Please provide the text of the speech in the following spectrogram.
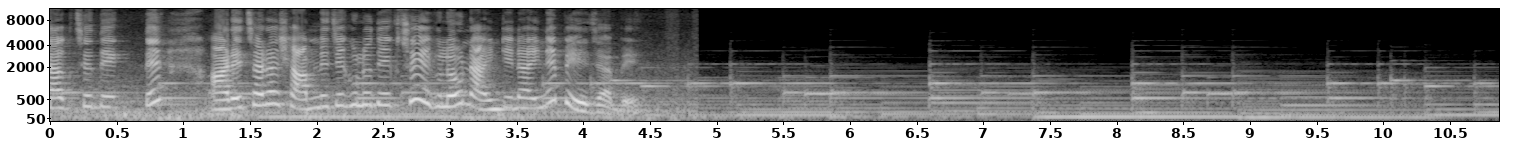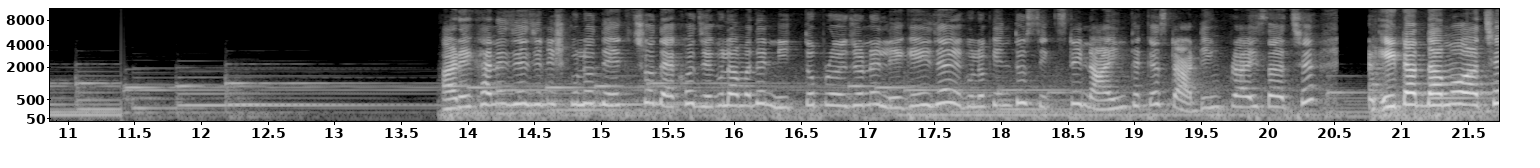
লাগছে দেখতে, আর এছাড়া সামনে যেগুলো দেখছ, এগুলোও নাইনটি নাইনে পেয়ে যাবে। আর এখানে যে জিনিসগুলো দেখছ, দেখো যেগুলো আমাদের নিত্য প্রয়োজনে লেগেই যায়, এগুলো কিন্তু সিক্সটি নাইন থেকে স্টার্টিং প্রাইস আছে। এটার দামও আছে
